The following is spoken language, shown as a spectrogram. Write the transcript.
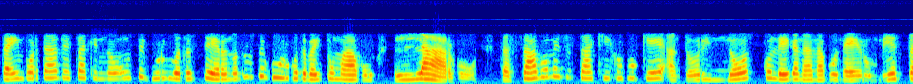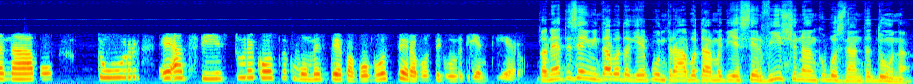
Tá importante está que não um seguro que ser, não um seguro que vai tomar largo. Tá sabe mas está aqui com porque Antori nos colega na Naboneiro, mesta nabo tour e advies, tour e costa que vamos ter para vos ter a vos seguro dia inteiro. Tanete sa imita ba dagi pun trabo tama di serviço nang kubos nanta duna.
